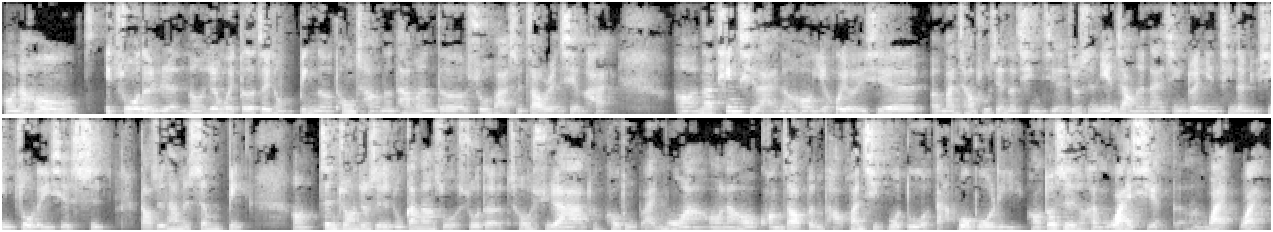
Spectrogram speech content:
好，然后一桌的人呢，认为得这种病呢，通常呢，他们的说法是遭人陷害，啊，那听起来呢，哈，也会有一些呃蛮常出现的情节，就是年长的男性对年轻的女性做了一些事，导致他们生病，哦，症状就是如刚刚所说的抽搐啊、口吐白沫啊，哈，然后狂躁奔跑、换气过度、打破玻璃，哈，都是很外显的、很外外，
